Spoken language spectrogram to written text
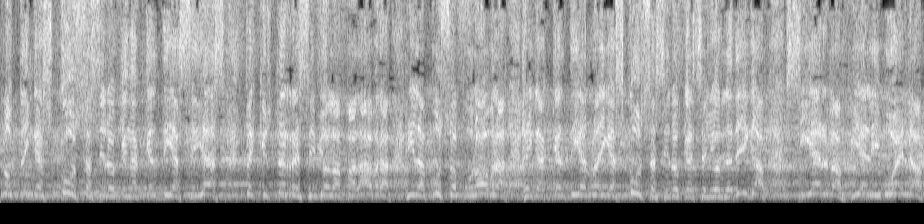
no tenga excusa, sino que en aquel día si es de que usted recibió la palabra y la puso por obra, en aquel día no haya excusa, sino que el Señor le diga, sierva fiel y buena,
